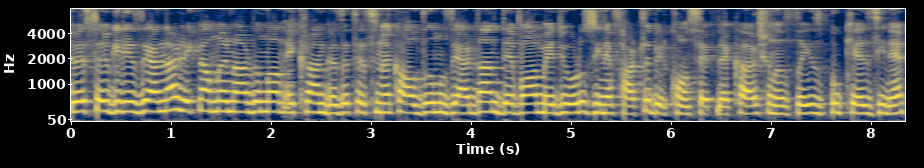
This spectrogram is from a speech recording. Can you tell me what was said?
Evet sevgili izleyenler reklamların ardından ekran gazetesine kaldığımız yerden devam ediyoruz. Yine farklı bir konseptle karşınızdayız. Bu kez yine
